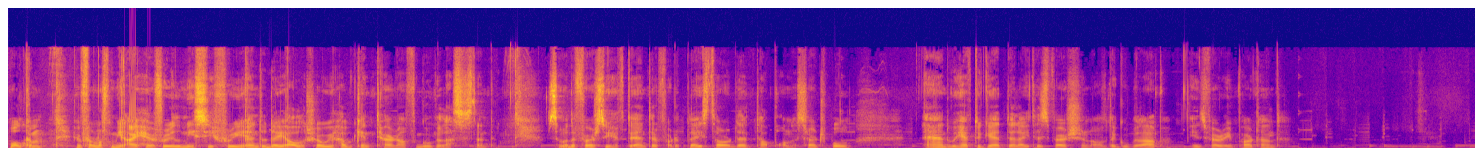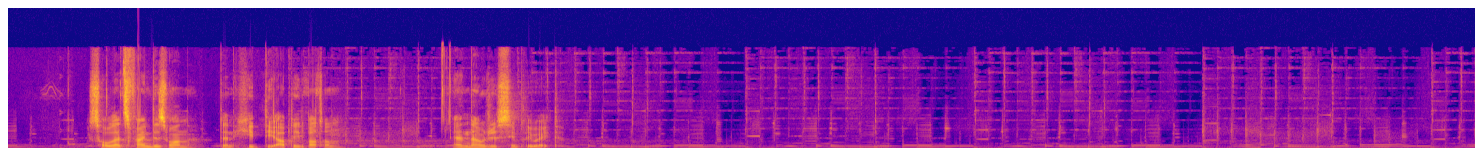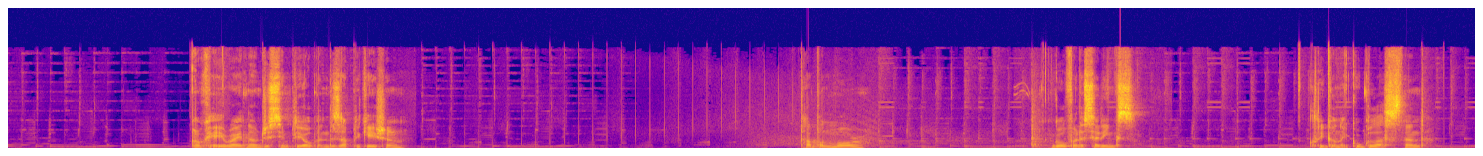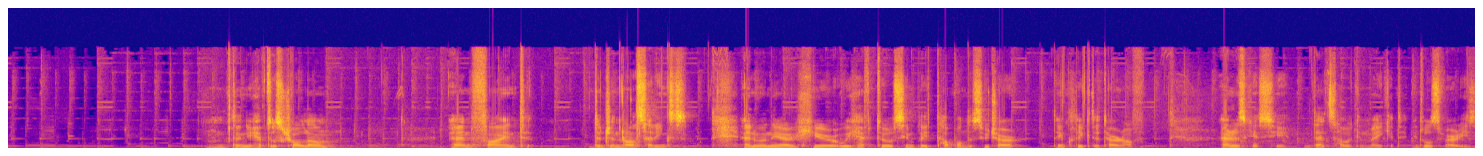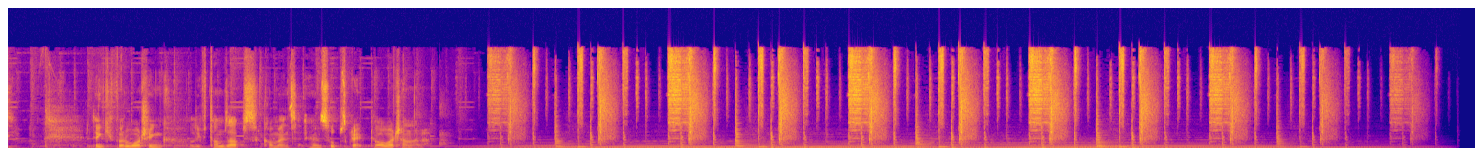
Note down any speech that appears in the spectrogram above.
Welcome, in front of me I have Realme C3 and today I'll show you how you can turn off Google Assistant. So at the first you have to enter for the Play Store, then tap on the search pool and we have to get the latest version of the Google app, it's very important. So let's find this one, then hit the update button and now just simply wait. Okay, right now just simply open this application. Tap on more. Go for the settings. Click on the Google Assistant. Mm, then you have to scroll down and find the general settings. And when we are here, we have to simply tap on the switcher, then click the turn off. And as you can see, that's how we can make it. It was very easy. Thank you for watching, leave thumbs ups, comments and subscribe to our channel.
